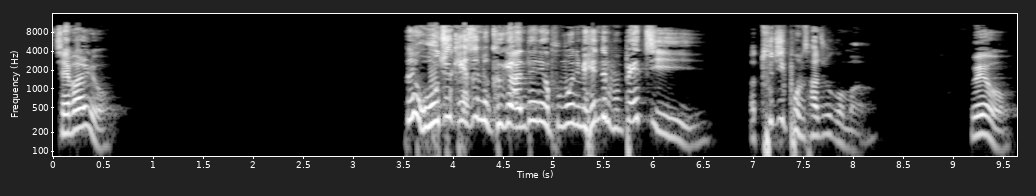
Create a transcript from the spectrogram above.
제발요. 오죽했으면 그게 안 되니까 부모님이 핸드폰 뺐지. 아, 투지폰 사주고 막. 왜요?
